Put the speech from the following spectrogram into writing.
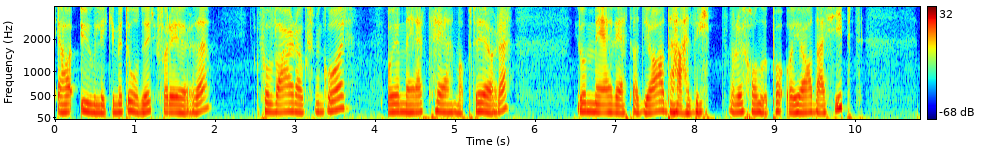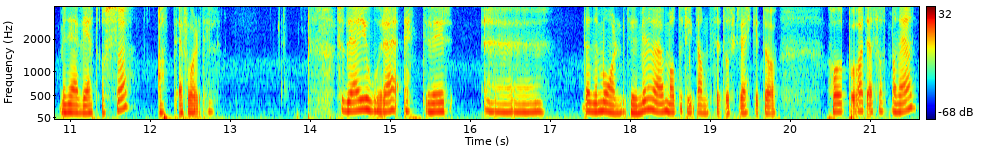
Jeg har ulike metoder for å gjøre det. For hver dag som går, og jo mer jeg trener meg opp til å gjøre det, jo mer jeg vet at ja, det er dritt når du holder på, og ja, det er kjipt, men jeg vet også at jeg får det til. Så det jeg gjorde etter eh, denne morgenrutinen min, hvor jeg på en måte fikk danset og skreket og holdt på, var at jeg satte meg ned,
